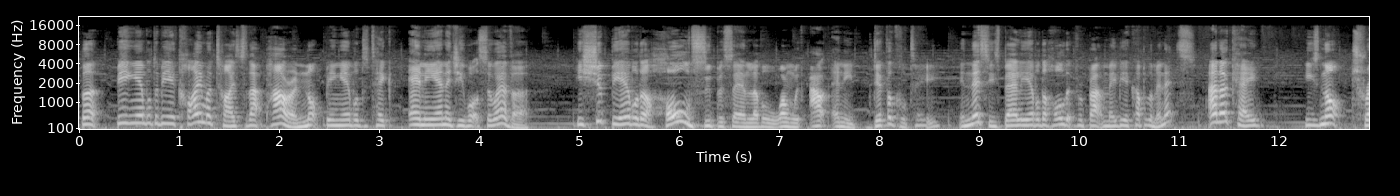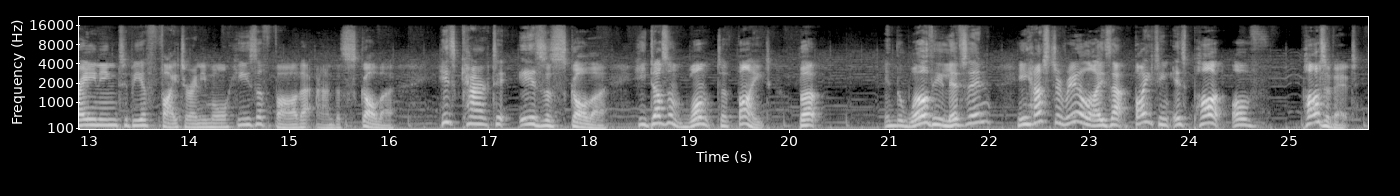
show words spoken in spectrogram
But being able to be acclimatized to that power and not being able to take any energy whatsoever, he should be able to hold Super Saiyan level 1 without any difficulty. In this, he's barely able to hold it for about maybe a couple of minutes. And okay, he's not training to be a fighter anymore, he's a father and a scholar. His character is a scholar. He doesn't want to fight, but in the world he lives in, he has to realize that fighting is part of part of it.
